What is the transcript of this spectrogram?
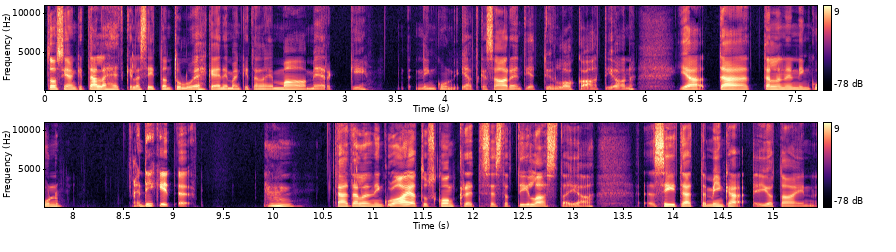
tosiaankin tällä hetkellä siitä on tullut ehkä enemmänkin tällainen maamerkki niin kuin Jätkäsaaren tiettyyn lokaatioon. Ja tämä tällainen niin kuin digit, äh, tämä tällainen niin kuin ajatus konkreettisesta tilasta ja siitä, että minkä jotain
